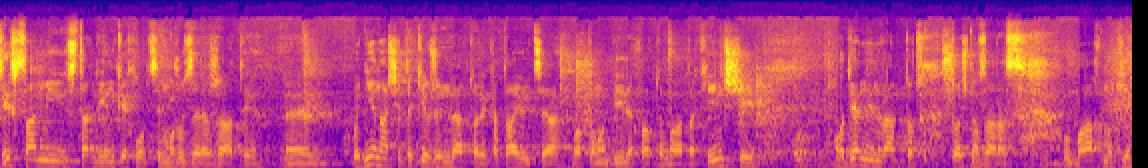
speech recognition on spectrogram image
ті ж самі старлінки хлопці можуть заряджати. Одні наші такі вже інвертори катаються в автомобілях, в автобатах, інші. Один інвертор точно зараз у Бахмуті.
